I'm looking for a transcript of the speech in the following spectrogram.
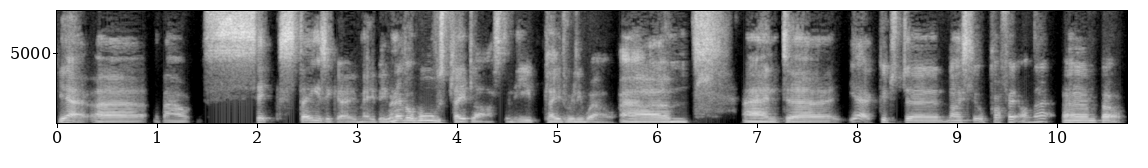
Yeah, uh, about six days ago, maybe. Whenever Wolves played last, and he played really well. Um, and uh, yeah, good, uh, nice little profit on that. Um, about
